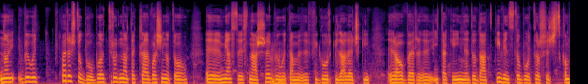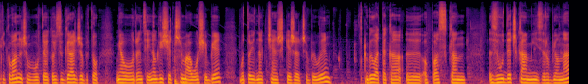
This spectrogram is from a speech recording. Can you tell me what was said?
No były parę sztuk było. Była trudna taka właśnie, no to e, miasto jest nasze, Mhm. były tam e, figurki, laleczki, rower e, i takie inne dodatki, więc to było troszeczkę skomplikowane, trzeba było to jakoś zgrać, żeby to miało ręce i nogi, się Mhm. trzymało siebie, bo to jednak ciężkie rzeczy były. Była taka y, opaska z łódeczkami zrobiona,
